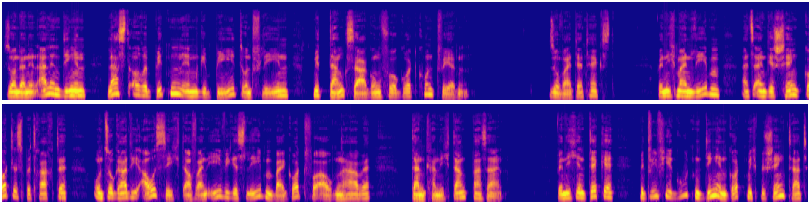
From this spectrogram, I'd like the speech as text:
sondern in allen Dingen lasst eure Bitten im Gebet und Flehen mit Danksagung vor Gott kund werden. Soweit der Text. Wenn ich mein Leben als ein Geschenk Gottes betrachte und sogar die Aussicht auf ein ewiges Leben bei Gott vor Augen habe, dann kann ich dankbar sein. Wenn ich entdecke, mit wie viel guten Dingen Gott mich beschenkt hat,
